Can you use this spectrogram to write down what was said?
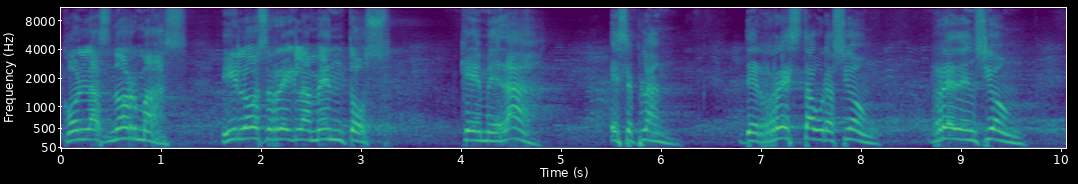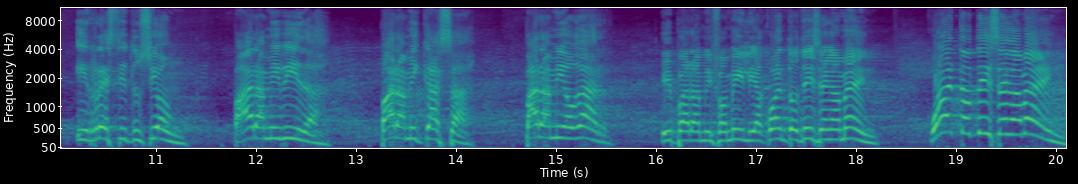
con las normas y los reglamentos que me da ese plan de restauración, redención y restitución para mi vida, para mi casa, para mi hogar y para mi familia. ¿Cuántos dicen amén? ¿Cuántos dicen amén?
